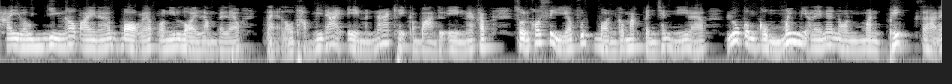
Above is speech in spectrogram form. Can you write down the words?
ไทยเรายิงเข้าไปนะ บอกเลยครับตอนนี้ลอยลำไปแล้ว แต่เราทำไม่ได้เองมันน่าเขกกับบานตัวเองนะครับ ส่วนข้อ4ครับฟุตบอลก็มักเป็นเช่นนี้แล้ว ลูกกลมๆไม่มีอะไรแน่นอนมันพลิกสถาน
